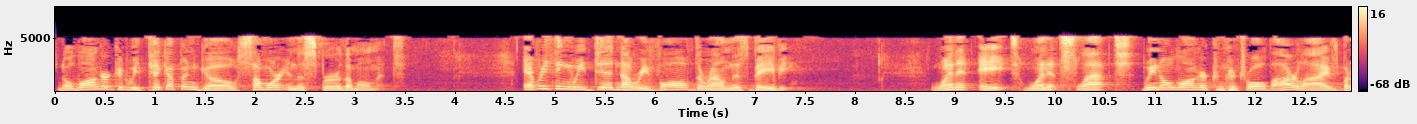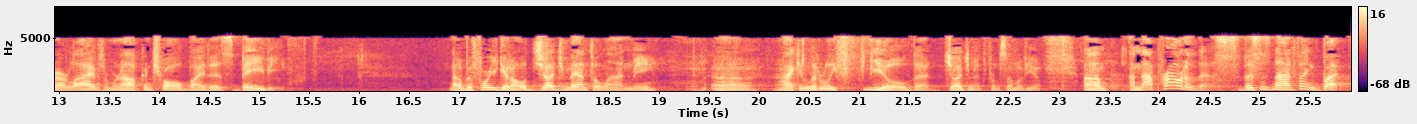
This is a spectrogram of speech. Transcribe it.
No longer could we pick up and go somewhere in the spur of the moment. Everything we did now revolved around this baby. When it ate, when it slept, we no longer can control our lives, but our lives were now controlled by this baby. Now, before you get all judgmental on me, Uh, I can literally feel the judgment from some of you. Um, I'm not proud of this. This is not a thing. But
